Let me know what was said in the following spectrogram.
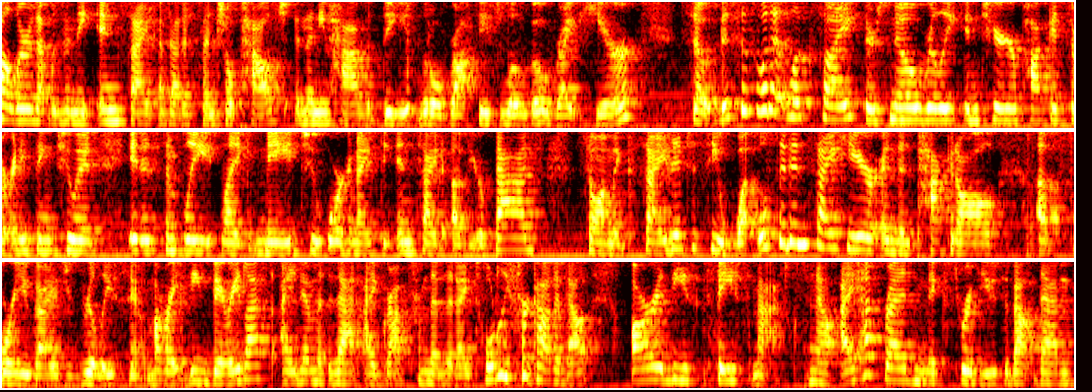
color that was in the inside of that essential pouch and then you have the little Rothy's logo right here. So this is what it looks like. There's no really interior pockets or anything to it. It is simply like made to organize the inside of your bags. So I'm excited to see what will fit inside here and then pack it all up for you guys really soon. All right, the very last item that I grabbed from them that I totally forgot about are these face masks. Now I have read mixed reviews about them.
